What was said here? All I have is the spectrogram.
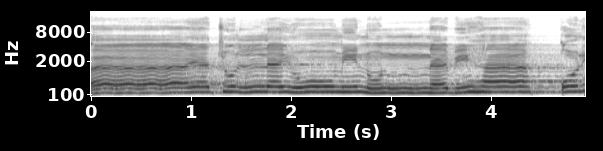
آية ليؤمنن بها. قل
